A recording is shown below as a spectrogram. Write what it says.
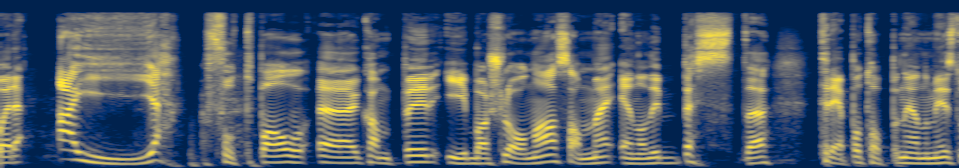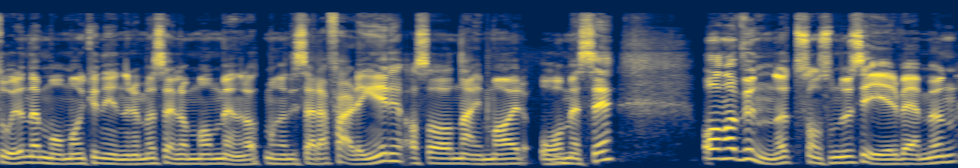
bare eie fotballkamper i Barcelona sammen med en av de beste tre på toppen gjennom historien. Det må man kunne innrømme, selv om man mener at mange av disse her er fælinger. Altså Neymar og Messi. Og han har vunnet, sånn som du sier, Vemund,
